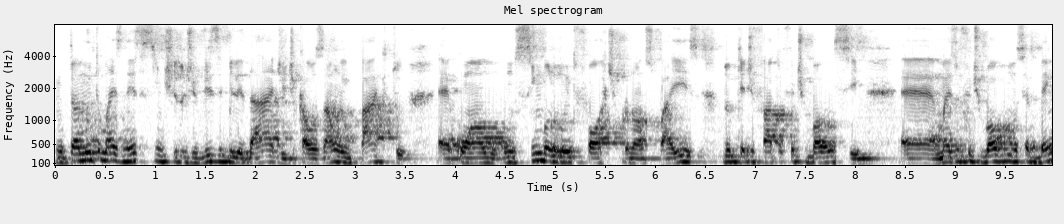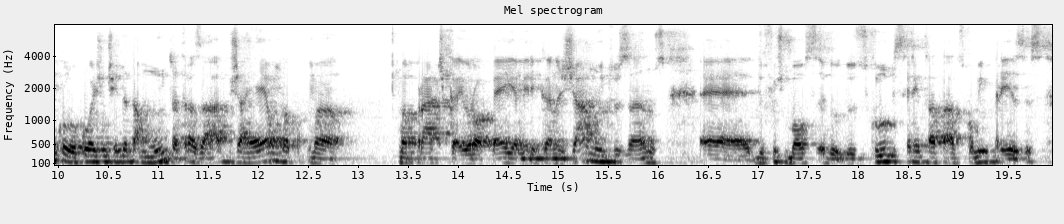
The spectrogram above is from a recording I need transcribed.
Então é muito mais nesse sentido de visibilidade, de causar um impacto é, com algo, com um símbolo muito forte para o nosso país, do que de fato o futebol em si. É, mas o futebol, como você bem colocou, a gente ainda está muito atrasado, já é uma, uma uma prática europeia e americana já há muitos anos é, do futebol, do, dos clubes serem tratados como empresas.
